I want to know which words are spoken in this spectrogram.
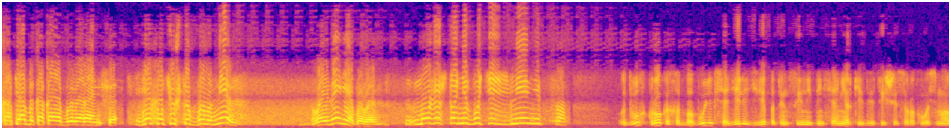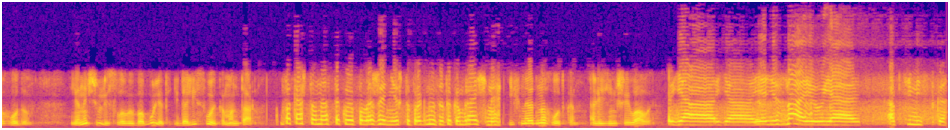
хотя бы какая была раньше. Я хочу, чтобы был мир, войны не было. Может, что-нибудь изменится. У двух кроках ад бабулек сядзелі дзве патэнцыйныя пенсіянеркі 2048 году. Яны чулі словы бабулек і далі свой каментар. Пока что у нас такое положение, что прогнозы только мрачные. Іх не аднагодка, але з іншай лавы. Я, я, я не знаю, я оптимистка.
